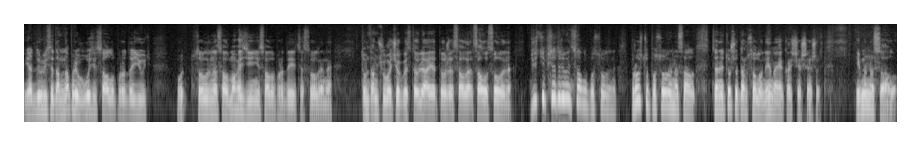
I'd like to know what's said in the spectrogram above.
Я дивлюся, там на привозі сало продають. От, солене сало, в магазині сало продається солене. Там, там чувачок виставляє теж сало, сало солене. 250 гривень сало посолене. Просто посолене сало. Це не то, що там солонина якась чи ще щось. Іменно сало.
